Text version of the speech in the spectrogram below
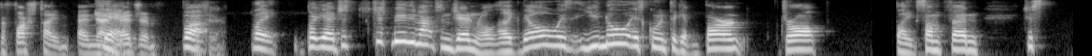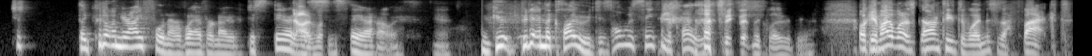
the first time in Yeah. the bedroom. But too. Like but yeah just just movie maps in general like they always you know it's going to get burnt drop like something just just like put it on your iphone or whatever now just there it No, is it's there Yeah. Good, put it in the cloud it's always safe in the cloud Save it in the cloud. Yeah. Okay, my one is guaranteed to win. This is a fact.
